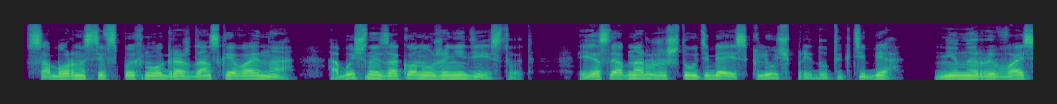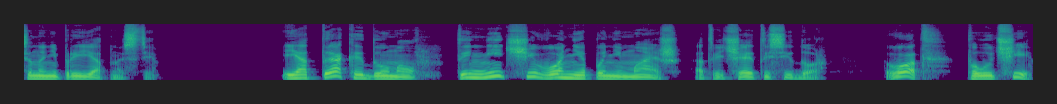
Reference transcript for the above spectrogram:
В соборности вспыхнула гражданская война. Обычные законы уже не действуют. Если обнаружишь, что у тебя есть ключ, придут и к тебе. Не нарывайся на неприятности. «Я так и думал. Ты ничего не понимаешь», — отвечает Исидор. «Вот, получи».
